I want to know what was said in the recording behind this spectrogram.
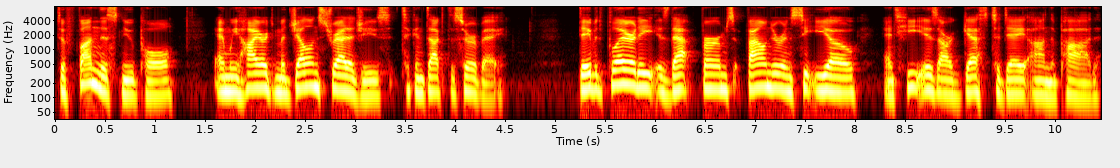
to fund this new poll and we hired Magellan Strategies to conduct the survey. David Flaherty is that firm's founder and CEO, and he is our guest today on the pod.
